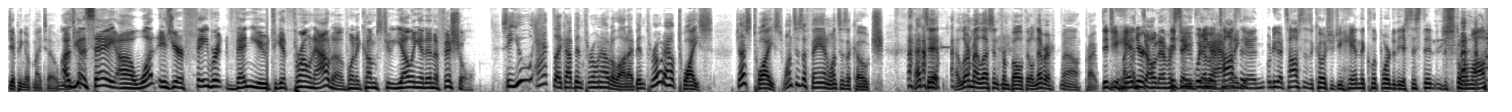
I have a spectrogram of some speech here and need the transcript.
dipping of my toe. I was going to say, uh, what is your favorite venue to get thrown out of when it comes to yelling at an official? See, you act like I've been thrown out a lot. I've been thrown out twice. Just twice. Once as a fan, once as a coach. That's it. I learned my lesson from both. It'll never. Well, probably. Did you hand your? Don't ever did say you, it's when you never got tossed happened in- again. when you got tossed as a coach? Did you hand the clipboard to the assistant and just storm off?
